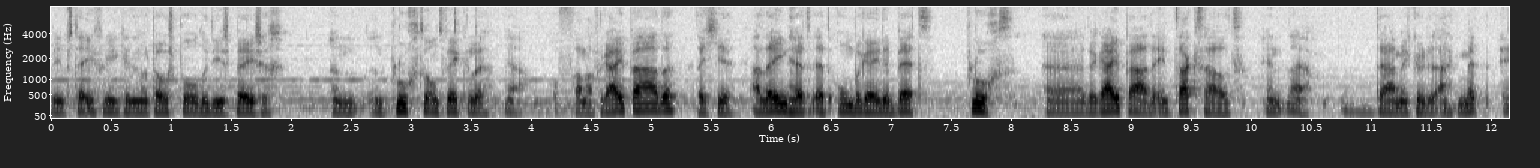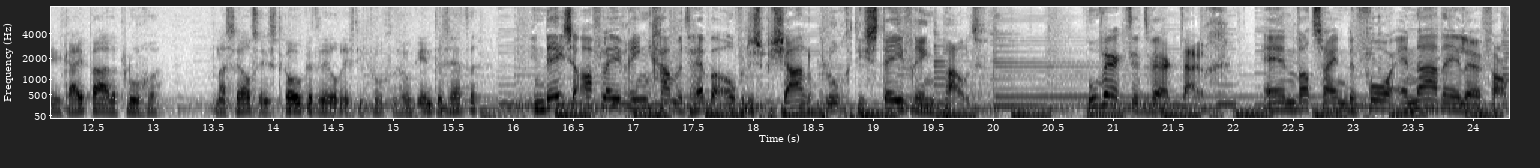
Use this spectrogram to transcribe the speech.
Wim Steverink in de Noordoostpolder, die is bezig een, een ploeg te ontwikkelen ja, vanaf rijpaden. Dat je alleen het, het onbereden bed ploegt, de rijpaden intact houdt. En nou daarmee kun je dus eigenlijk met in rijpaden ploegen. Maar zelfs in strokenteelt is die ploeg dus ook in te zetten. In deze aflevering gaan we het hebben over de speciale ploeg die Stevering bouwt. Hoe werkt dit werktuig? En wat zijn de voor- en nadelen ervan?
